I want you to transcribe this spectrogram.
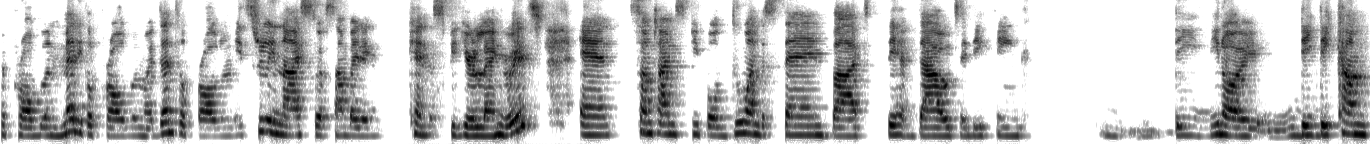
a problem, medical problem or dental problem, it's really nice to have somebody that can speak your language. And sometimes people do understand, but they have doubts and they think they you know they, they can't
